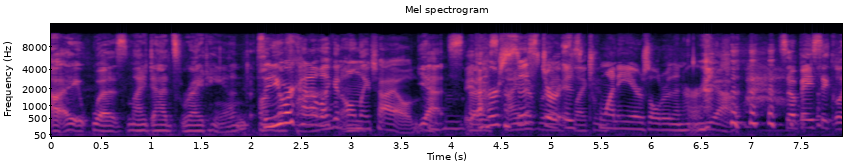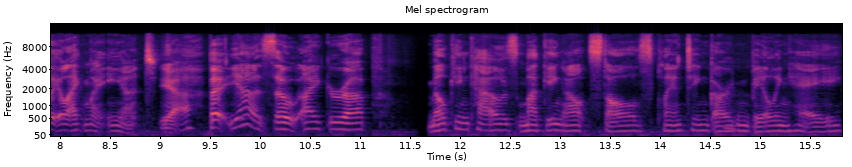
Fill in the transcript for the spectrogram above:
I was my dad's right hand. So you were kind of like an only child. Yes. Mm-hmm. her kind of sister is like an- 20 years older than her. yeah. so basically, like my aunt. Yeah. But yeah, so I grew up milking cows, mucking out stalls, planting garden, baling hay,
